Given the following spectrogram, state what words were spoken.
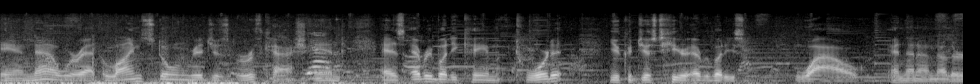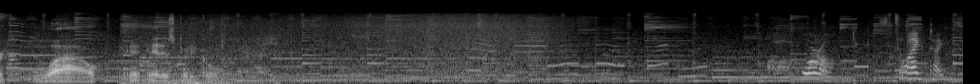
And now we're at Limestone Ridge's Earth Cache. And as everybody came toward it, you could just hear everybody's wow, and then another wow. It, it is pretty cool. Coral. Stalactites.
